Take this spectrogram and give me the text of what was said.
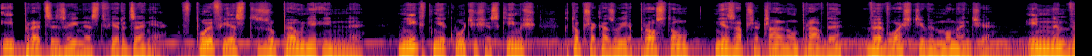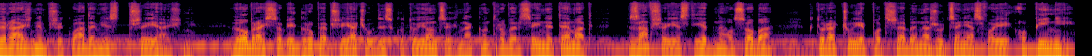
i precyzyjne stwierdzenie. Wpływ jest zupełnie inny. Nikt nie kłóci się z kimś, kto przekazuje prostą, niezaprzeczalną prawdę we właściwym momencie. Innym wyraźnym przykładem jest przyjaźń. Wyobraź sobie grupę przyjaciół dyskutujących na kontrowersyjny temat. Zawsze jest jedna osoba, która czuje potrzebę narzucenia swojej opinii.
